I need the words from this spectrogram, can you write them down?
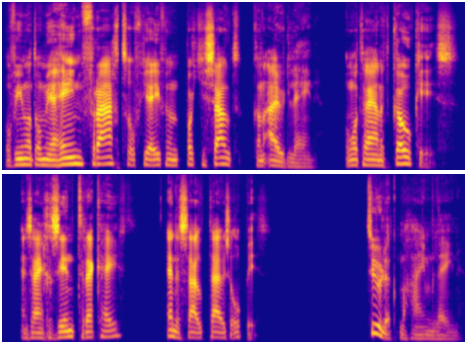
of iemand om je heen vraagt of je even een potje zout kan uitlenen, omdat hij aan het koken is en zijn gezin trek heeft en de zout thuis op is. Tuurlijk mag hij hem lenen.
